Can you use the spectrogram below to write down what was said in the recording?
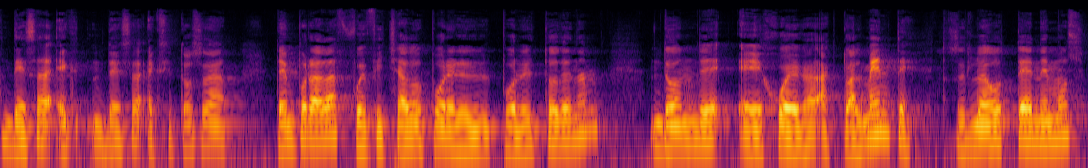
de esa, de esa exitosa temporada fue fichado por el, por el Tottenham, donde eh, juega actualmente. Entonces luego tenemos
